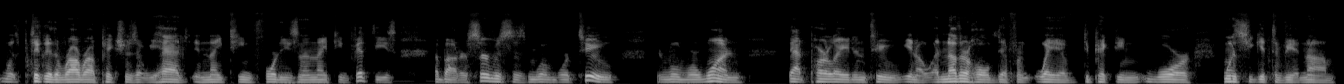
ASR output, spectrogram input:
with particularly the rah rah pictures that we had in 1940s and the 1950s about our services in World War II and World War One, that parlayed into you know another whole different way of depicting war once you get to Vietnam,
